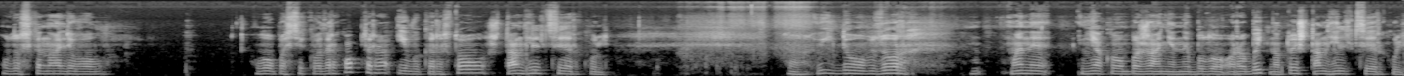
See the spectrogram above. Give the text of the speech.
удосконалював лопасті квадрокоптера і використовував штангель-циркуль. Відеообзор в мене ніякого бажання не було робити на той штангель-циркуль.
